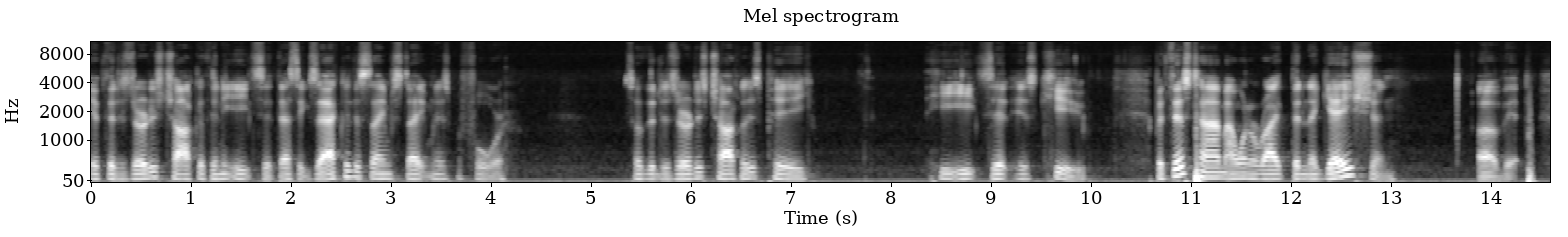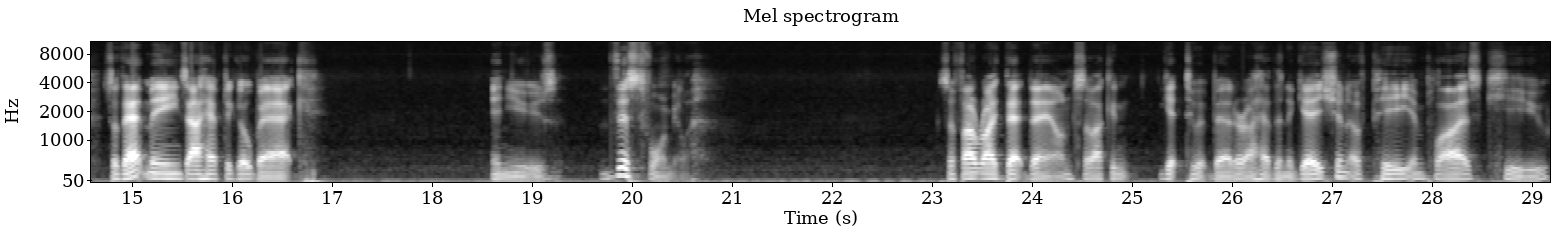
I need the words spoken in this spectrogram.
If the dessert is chocolate, then he eats it. That's exactly the same statement as before. So the dessert is chocolate is P. He eats it is Q. But this time I want to write the negation of it. So that means I have to go back and use this formula. So if I write that down so I can get to it better, I have the negation of P implies Q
